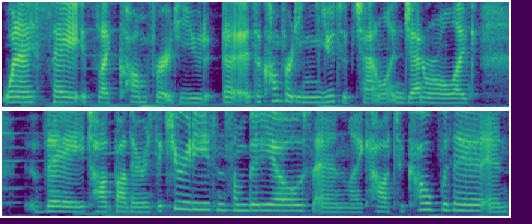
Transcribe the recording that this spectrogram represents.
when I say it's like comfort you uh, it's a comforting YouTube channel in general like they talk about their insecurities in some videos and like how to cope with it and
